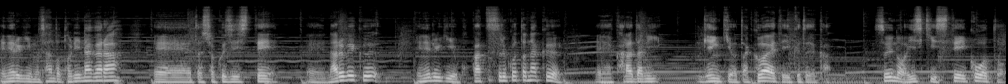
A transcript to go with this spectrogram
エネルギーもちゃんと取りながら、えー、と食事して、えー、なるべくエネルギーを枯渇することなく、えー、体に元気を蓄えていくというかそういうのを意識していこうと、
